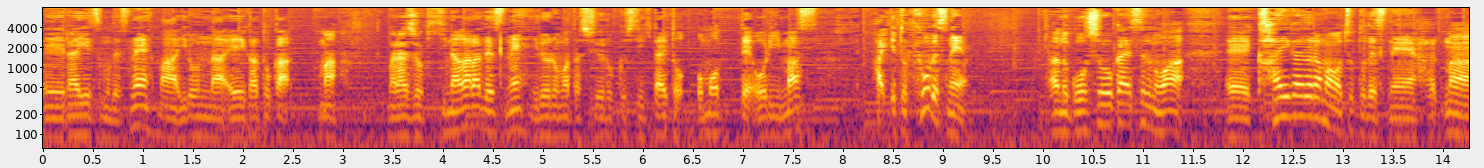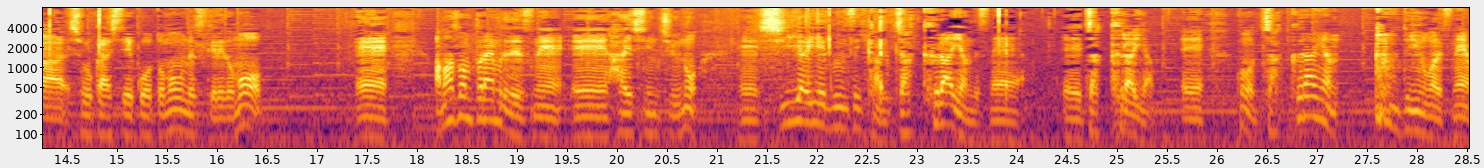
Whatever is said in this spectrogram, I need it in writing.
え来月もですね、まあいろんな映画とか、まあ、まあ、ラジオ聞きながらですね、いろいろまた収録していきたいと思っております。はい、えっと、今日ですね、あの、ご紹介するのは、え、海外ドラマをちょっとですね、まあ、紹介していこうと思うんですけれども、えー Amazon プライムでですね、えー、配信中の、えー、CIA 分析官ジャック・ライアンですね。えー、ジャック・ライアン。えー、このジャック・ライアン っていうのがですね、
